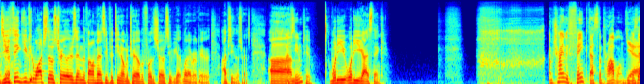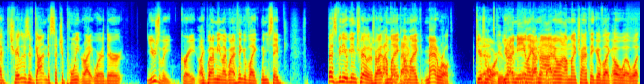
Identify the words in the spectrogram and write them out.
do you think you could watch those trailers in the Final Fantasy 15 Omen trailer before the show? See if you get whatever. Okay, I've seen those trailers. Um, I've seen them too. what do you What do you guys think? I'm trying to think. That's the problem. Yeah. Is that trailers have gotten to such a point, right, where they're usually great. Like, but I mean, like when I think of like when you say best video game trailers, right? I I'm like, back. I'm like Mad World, Gears Yeah, of War. Gears you know what I mean? yeah. Like I I'm go not. I back. don't. I'm like trying to think of like, oh well, what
